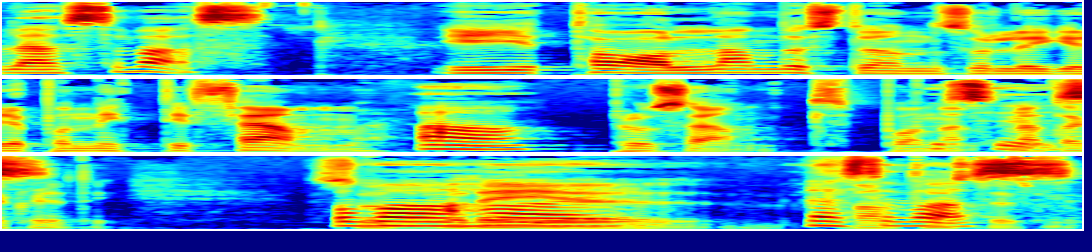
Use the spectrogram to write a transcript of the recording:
Last of Us. I talande stund så ligger det på 95% Ja, på Net- Precis. Metacritic. Så, vad det är har Last of Us?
